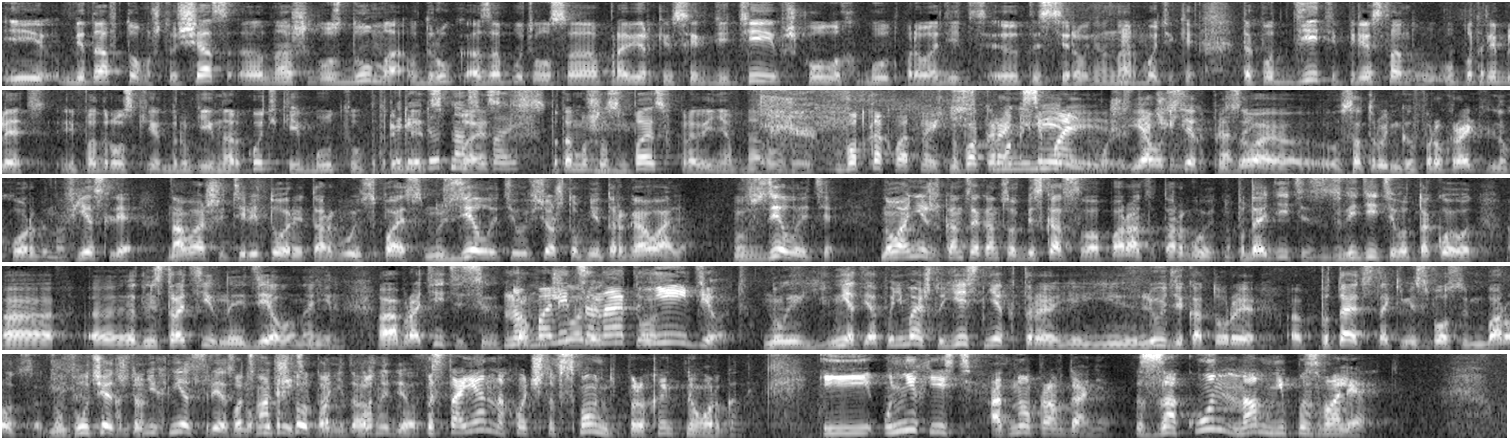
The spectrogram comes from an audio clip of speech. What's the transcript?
И беда в том, что сейчас э, наша Госдума вдруг озаботилась о проверке всех детей, в школах будут проводить э, тестирование на наркотики. Так вот, дети перестанут употреблять и подростки другие наркотики и будут употреблять Перейдут спайс. спайс. Потому что спайс в крови не обнаруживают. Вот как вы относитесь Ну, по к крайней максимальному мере, я вот всех наказания? призываю сотрудников правоохранительных органов, если на вашей территории торгуют спайсом, ну сделайте вы все, чтобы не торговали. Ну сделайте. Ну они же в конце концов без кассового аппарата торгуют. Ну подойдите, заведите вот такое вот э, э, административное дело на них. А Обратитесь к Но тому полиция человеку, на это кто- не идет. Ну нет, я понимаю, что есть некоторые люди, которые э, пытаются такими способами бороться. Но получается, что у Антон, них нет средств, вот но хоть смотрите, что-то вот- они должны вот делать. Постоянно хочется вспомнить правоохранительные органы. И у них есть одно оправдание. Закон нам не позволяет.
